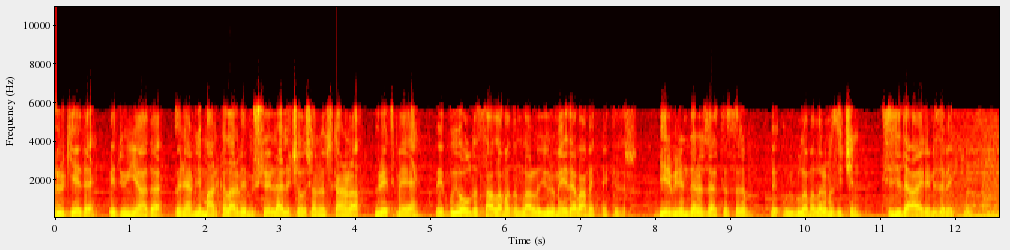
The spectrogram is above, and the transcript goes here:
Türkiye'de ve dünyada önemli markalar ve müşterilerle çalışan Özkan Raf, üretmeye ve bu yolda sağlam adımlarla yürümeye devam etmektedir. Birbirinden özel tasarım ve uygulamalarımız için sizi de ailemize bekliyoruz.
